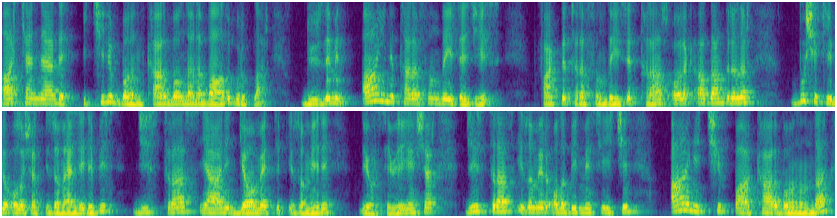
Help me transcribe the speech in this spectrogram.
Alkenlerde ikili bağın karbonlarına bağlı gruplar düzlemin aynı tarafında ise cis, farklı tarafında ise trans olarak adlandırılır. Bu şekilde oluşan izomerliği de biz cis trans yani geometrik izomeri diyoruz sevgili gençler. Cis trans izomeri olabilmesi için aynı çift bağ karbonunda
